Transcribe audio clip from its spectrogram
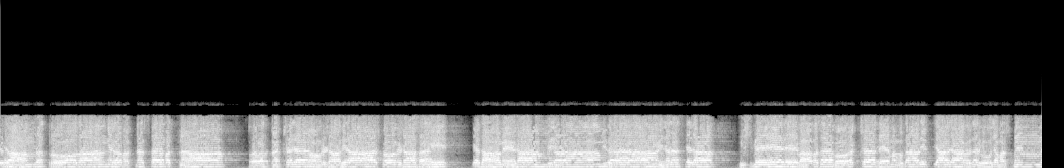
यथाहम् शत्रोदाहन्यपत्नस्तपत्नः स्वपत्नक्षयनो वृषाभिराष्टो विषासहि। यथाहमेषाम् विजनस्य च। विश्वे देवावस गोरक्ष देममुतादित्याजागृतयोजमस्मिन्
